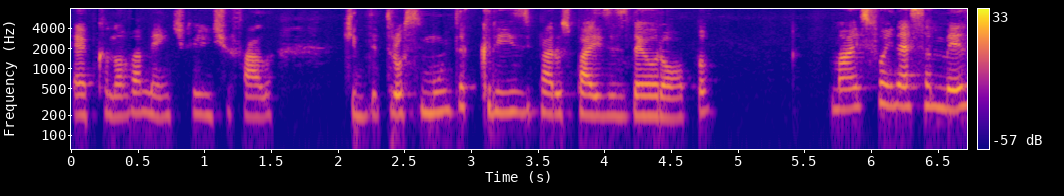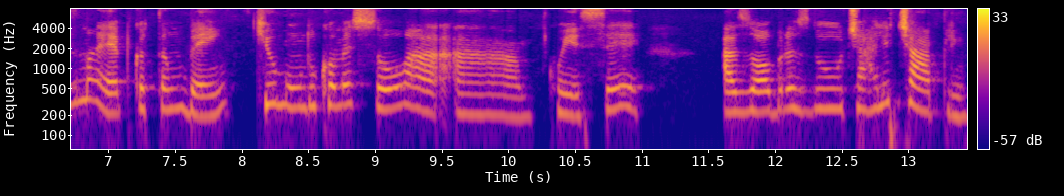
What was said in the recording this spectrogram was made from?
época novamente que a gente fala que trouxe muita crise para os países da Europa. Mas foi nessa mesma época também que o mundo começou a, a conhecer as obras do Charlie Chaplin,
